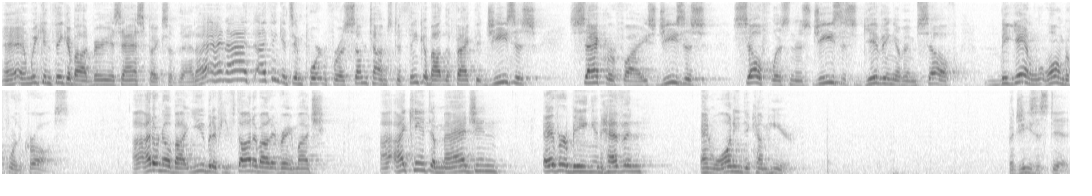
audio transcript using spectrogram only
And we can think about various aspects of that. And I, I, think it's important for us sometimes to think about the fact that Jesus' sacrifice, Jesus' selflessness, Jesus' giving of himself began long before the cross. I don't know about you, but if you've thought about it very much, I can't imagine ever being in heaven and wanting to come here. But Jesus did.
